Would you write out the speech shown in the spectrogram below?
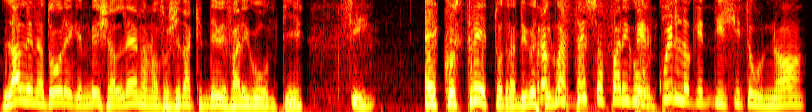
L'allenatore che invece allena una società che deve fare i conti, sì. è costretto, tra virgolette, lui stesso a fare i conti. Per quello che dici tu, no?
